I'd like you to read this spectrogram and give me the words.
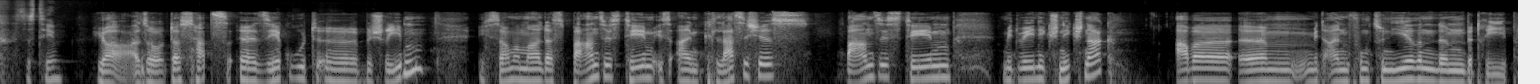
System? Ja, also das hat's äh, sehr gut äh, beschrieben. Ich sage mal, das Bahnsystem ist ein klassisches Bahnsystem mit wenig Schnickschnack, aber ähm, mit einem funktionierenden Betrieb.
